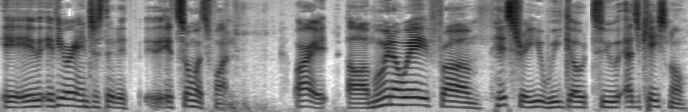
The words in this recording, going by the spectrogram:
if you're interested, it, it's so much fun. All right, uh, moving away from history, we go to educational.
